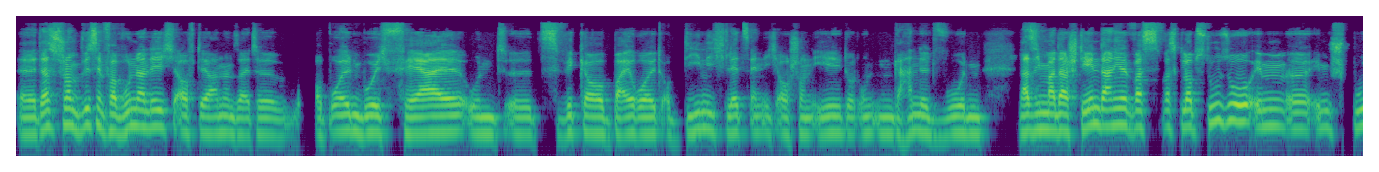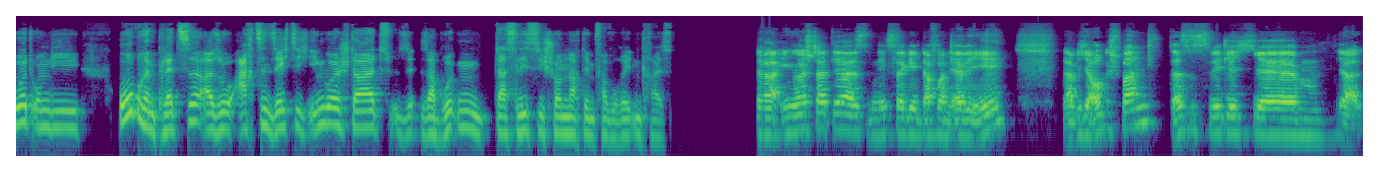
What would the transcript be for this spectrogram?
Äh, das ist schon ein bisschen verwunderlich. Auf der anderen Seite, ob Oldenburg, Ferl und äh, Zwickau, Bayreuth, ob die nicht letztendlich auch schon eh dort unten gehandelt wurden. Lass ich mal da stehen. Daniel, was, was glaubst du so im, äh, im Spurt um die oberen Plätze? Also 1860 Ingolstadt, Saarbrücken, das liest sich schon nach dem Favoritenkreis. Ja, Ingolstadt ja ist nächster Gegner von RWE. Da bin ich auch gespannt. Das ist wirklich ähm, ja,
